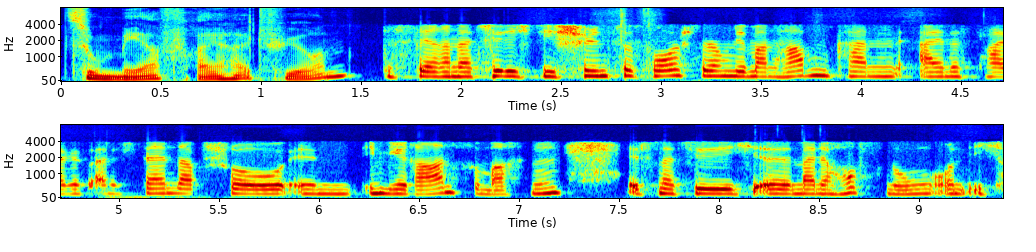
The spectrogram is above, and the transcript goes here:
zu mehr Freiheit führen? Das wäre natürlich die schönste Vorstellung, die man haben kann, eines Tages eine Stand-up-Show im Iran zu machen. Ist natürlich äh, meine Hoffnung und ich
